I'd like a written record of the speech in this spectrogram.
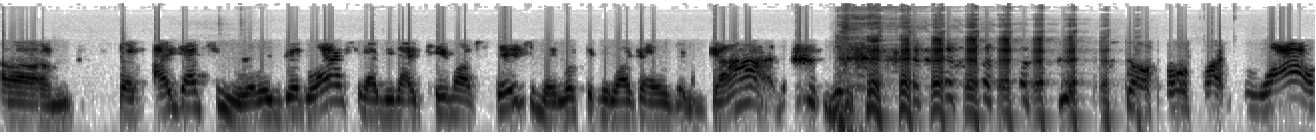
Um, but I got some really good laughs. And I mean, I came off stage and they looked at me like I was a god. so like, wow,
